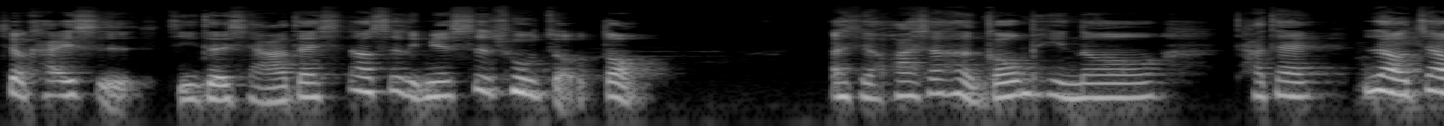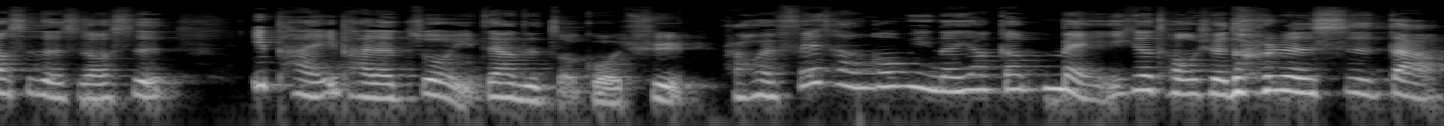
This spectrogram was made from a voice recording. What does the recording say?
就开始急着想要在教室里面四处走动。而且花生很公平哦，他在绕教室的时候是一排一排的座椅这样子走过去，他会非常公平的要跟每一个同学都 认识到。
